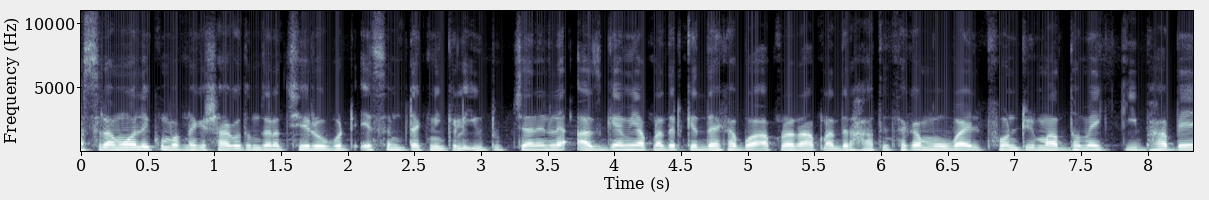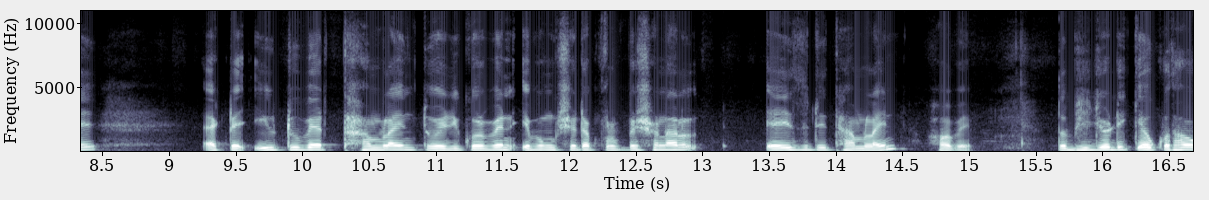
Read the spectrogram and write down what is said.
আসসালামু আলাইকুম, আপনাকে স্বাগতম জানাচ্ছি robot S M technical YouTube চ্যানেলে। আজকে আমি আপনাদেরকে দেখাবো আপনারা আপনাদের হাতে থাকা মোবাইল ফোনটির মাধ্যমে কীভাবে একটা ইউটিউবের থামলাইন তৈরি করবেন এবং সেটা প্রফেশনাল এইচডি থামলাইন হবে। তো ভিডিওটি কেউ কোথাও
